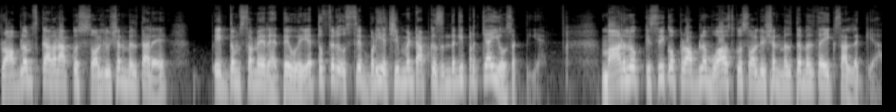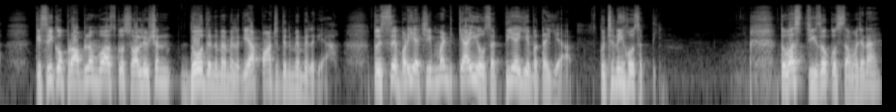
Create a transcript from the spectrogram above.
प्रॉब्लम्स का अगर आपको सॉल्यूशन मिलता रहे एकदम समय रहते हुए है तो फिर उससे बड़ी अचीवमेंट आपकी ज़िंदगी पर क्या ही हो सकती है? मान लो किसी को प्रॉब्लम हुआ, उसको सॉल्यूशन मिलते मिलते एक साल लग गया। किसी को प्रॉब्लम हुआ, उसको सॉल्यूशन दो दिन में मिल गया, पाँच दिन में मिल गया। तो इससे बड़ी अचीवमेंट क्या ही हो सकती है, ये बताइए आप। कुछ नहीं हो सकती। तो बस चीज़ों को समझना है।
